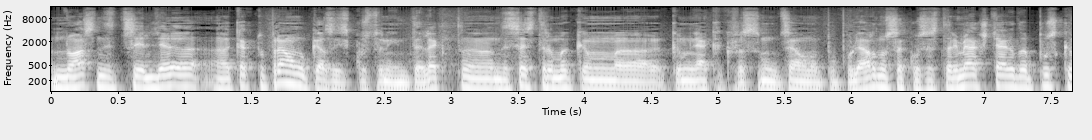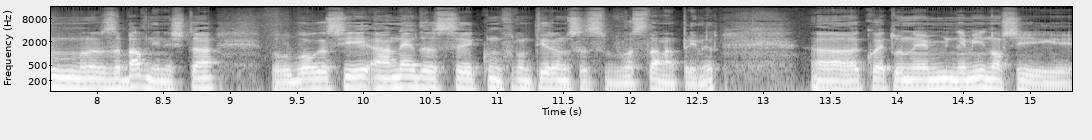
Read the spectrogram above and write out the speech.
но аз не целя, както правилно каза изкуствен интелект, не се стрема към, към някаква самоцелна популярност. Ако се стремях, щях да пускам забавни неща в блога си, а не да се конфронтирам с властта, например, което не, не ми носи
